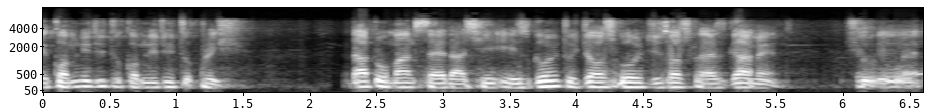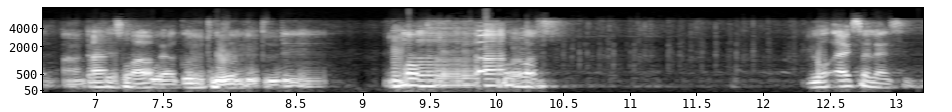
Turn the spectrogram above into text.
a community to community to preach, that woman said that she is going to just hold Jesus Christ's garment. She'll be well. And that is why we are going to hold you today. You must for us. Your Excellency,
